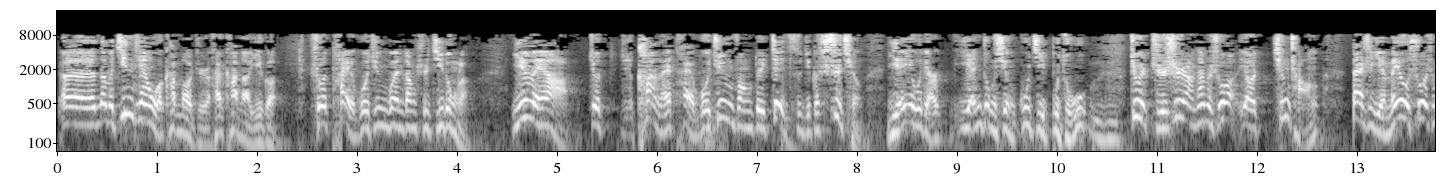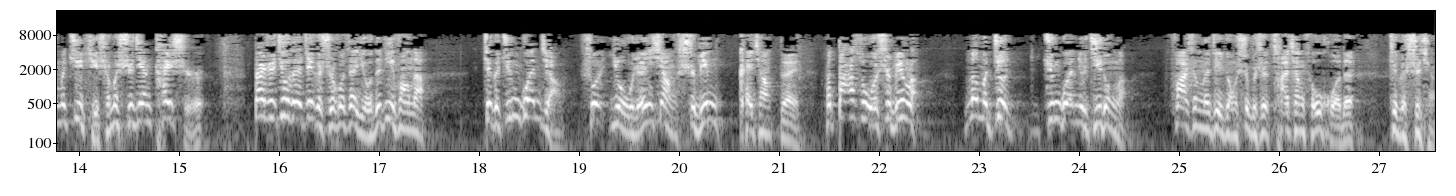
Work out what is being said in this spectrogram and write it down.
呃，那么今天我看报纸还看到一个说泰国军官当时激动了，因为啊，就看来泰国军方对这次这个事情也有点严重性估计不足，就是只是让他们说要清场，但是也没有说什么具体什么时间开始。但是就在这个时候，在有的地方呢。这个军官讲说，有人向士兵开枪，对，他打死我士兵了，那么这军官就激动了，发生了这种是不是擦枪走火的这个事情？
